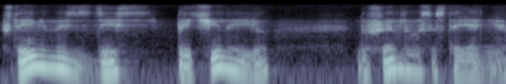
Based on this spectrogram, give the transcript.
что именно здесь причина ее душевного состояния.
